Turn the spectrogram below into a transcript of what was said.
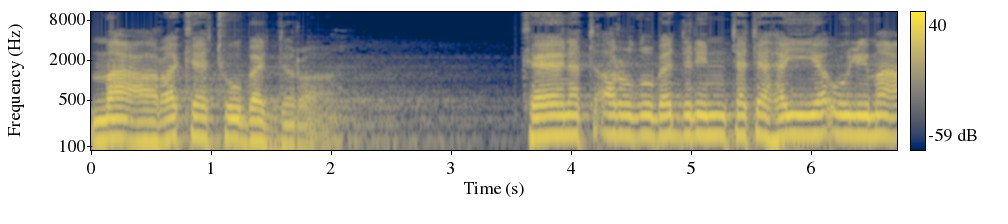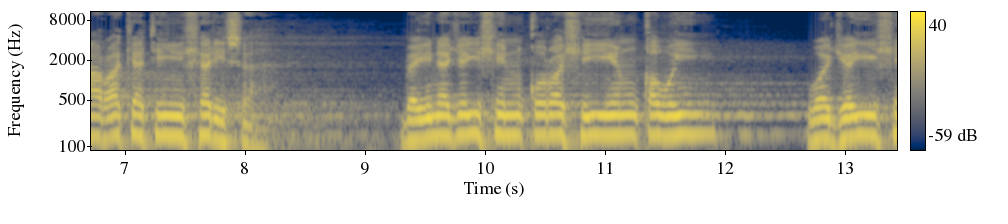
معركة بدر. كانت أرض بدر تتهيأ لمعركة شرسة بين جيش قرشي قوي وجيش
